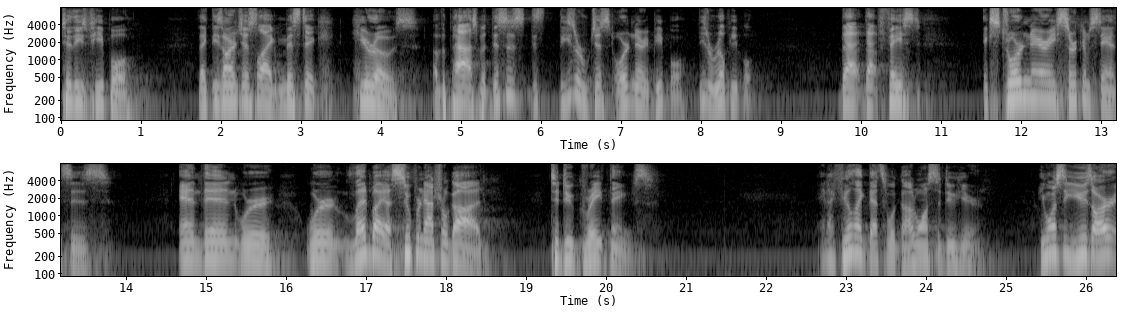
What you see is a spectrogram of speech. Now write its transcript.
to these people like these aren't just like mystic heroes of the past, but this is this, these are just ordinary people. These are real people that that faced extraordinary circumstances and then were were led by a supernatural God to do great things. And I feel like that's what God wants to do here. He wants to use our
